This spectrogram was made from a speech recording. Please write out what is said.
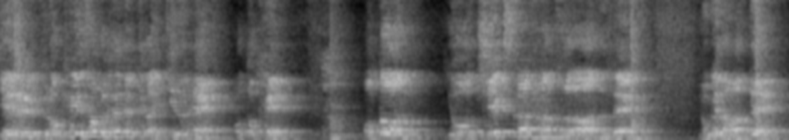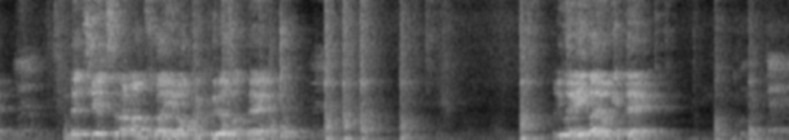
얘를 그렇게 해석을 해야 될 때가 있기는 해 어떻게? 네. 어떤 요 gx라는 함수가 나왔는데 요게 나왔대 네. 근데 gx라는 함수가 이렇게 그려졌대 네. 그리고 a가 여기 있대 때.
